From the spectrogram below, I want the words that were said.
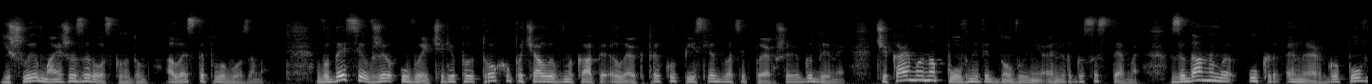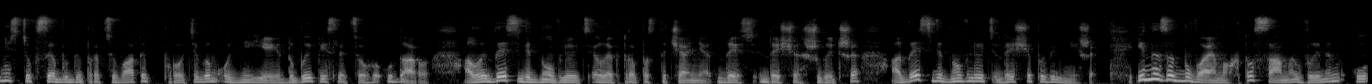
йшли майже за розкладом, але з тепловозами. В Одесі вже увечері потроху почали вмикати електрику після 21-ї години. Чекаємо на повне відновлення енергосистеми. За даними Укренерго, повністю все буде працювати протягом однієї доби після цього удару, але десь відновлюють електропостачання десь дещо швидше, а десь відновлюють дещо повільніше. І не забуваємо, хто саме винен у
